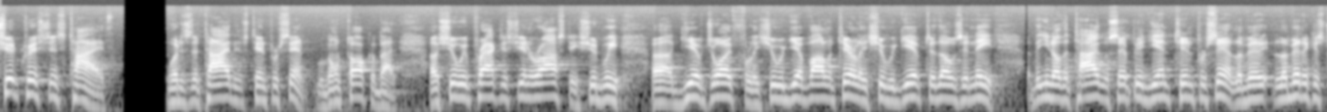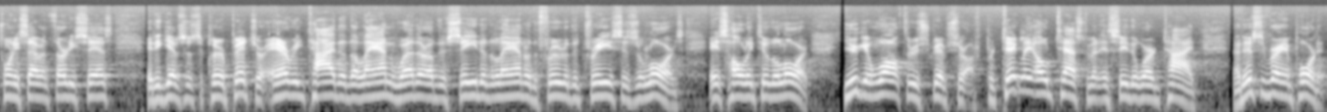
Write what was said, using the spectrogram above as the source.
should Christians tithe? What is the tithe? It's 10%. We're going to talk about it. Uh, should we practice generosity? Should we uh, give joyfully? Should we give voluntarily? Should we give to those in need? You know, the tithe was simply, again, 10%. Levit- Leviticus 27 30 says, and it gives us a clear picture. Every tithe of the land, whether of the seed of the land or the fruit of the trees, is the Lord's. It's holy to the Lord. You can walk through Scripture, particularly Old Testament, and see the word tithe. Now, this is very important.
